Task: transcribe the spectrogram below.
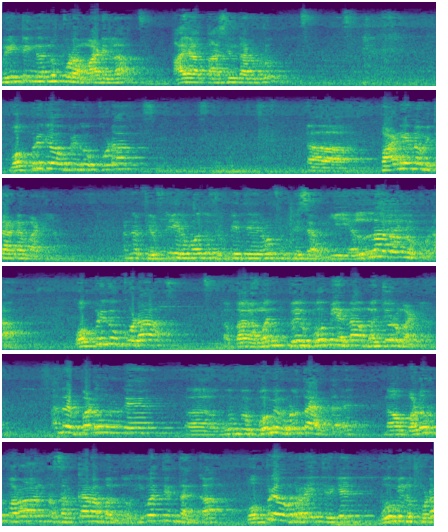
ಮೀಟಿಂಗ್ ಅನ್ನು ಕೂಡ ಮಾಡಿಲ್ಲ. ಆಯಾ ತಹಸೀಲ್ದಾರ್ಗಳು, ಒಬ್ರಿಗೆ ಒಬ್ರಿಗೂ ಕೂಡ ಪಾಣಿಯನ್ನು ವಿತರಣೆ ಮಾಡಿಲ್ಲ. ಅಂದ್ರೆ ಫಿಫ್ಟಿ ಇರ್ಬೋದು ಫಿಫ್ಟಿ ತ್ರೀ ಇರ್ಬೋದು ಫಿಫ್ಟಿ ಸೆವೆನ್ ಈ ಎಲ್ಲದರಲ್ಲೂ ಕೂಡ ಒಬ್ಬರಿಗೂ ಕೂಡ ಭೂಮಿಯನ್ನ ಮಂಜೂರು ಮಾಡಿಲ್ಲ. ಅಂದ್ರೆ ಬಡವರಿಗೆ ಭೂಮಿ ಉಳ್ತಾ ಇರ್ತಾರೆ. ನಾವು ಬಡವರು ಪರ ಅಂತ ಸರ್ಕಾರ ಬಂದು ಇವತ್ತಿನ ತನಕ ಒಬ್ಬರೇ ಒಬ್ಬ ರೈತರಿಗೆ ಭೂಮಿನೂ ಕೂಡ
